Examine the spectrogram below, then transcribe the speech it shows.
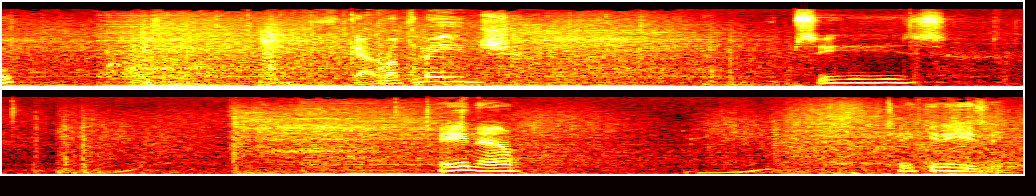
Oh. Forgot about the mage. Oopsies. Hey now. Take it easy.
